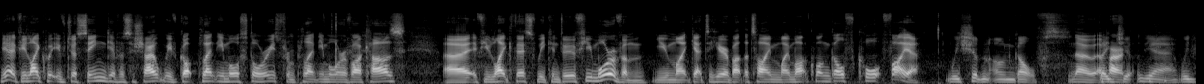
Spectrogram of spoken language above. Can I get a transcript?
Yeah, if you like what you've just seen, give us a shout. We've got plenty more stories from plenty more of our cars. Uh, if you like this, we can do a few more of them. You might get to hear about the time my Mark 1 Golf caught fire. We shouldn't own Golfs. No, They apparent- yeah, we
